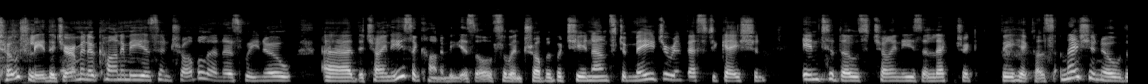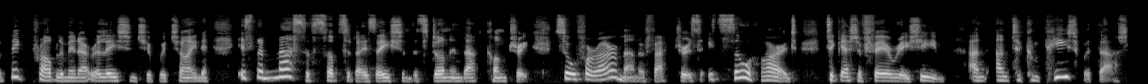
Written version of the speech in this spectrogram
Totally. The German economy is in trouble. And as we know, uh, the Chinese economy is also in trouble. But she announced a major investigation into those Chinese electric vehicles. And as you know, the big problem in our relationship with China is the massive subsidization that's done in that country. So for our manufacturers, it's so hard to get a fair regime and, and to compete with that.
